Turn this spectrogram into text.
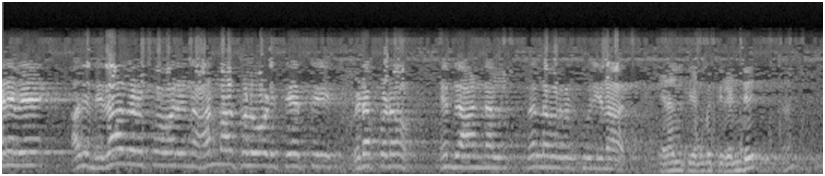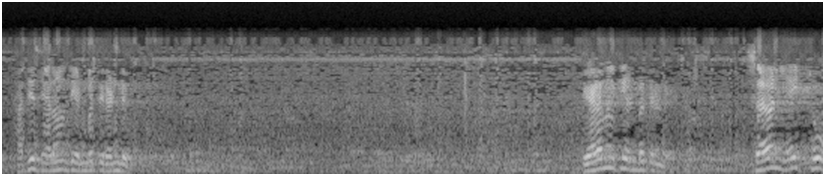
எனவே அது நிராகரிப்பவர் என்று ஆன்மாக்களோடு சேர்த்து விடப்படும் என்று அண்ணல் செல்லவர்கள் கூறினார். எழுநூத்தி எண்பத்தி ரெண்டு. ஹதீஸ் எழுநூத்தி எண்பத்தி ரெண்டு. எழுநூத்தி எண்பத்தி ரெண்டு. செவன் எயிட் டூ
